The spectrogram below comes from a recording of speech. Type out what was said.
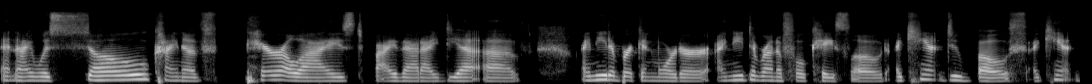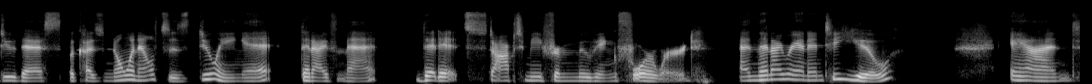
And I was so kind of paralyzed by that idea of I need a brick and mortar. I need to run a full caseload. I can't do both. I can't do this because no one else is doing it that I've met, that it stopped me from moving forward. And then I ran into you. And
